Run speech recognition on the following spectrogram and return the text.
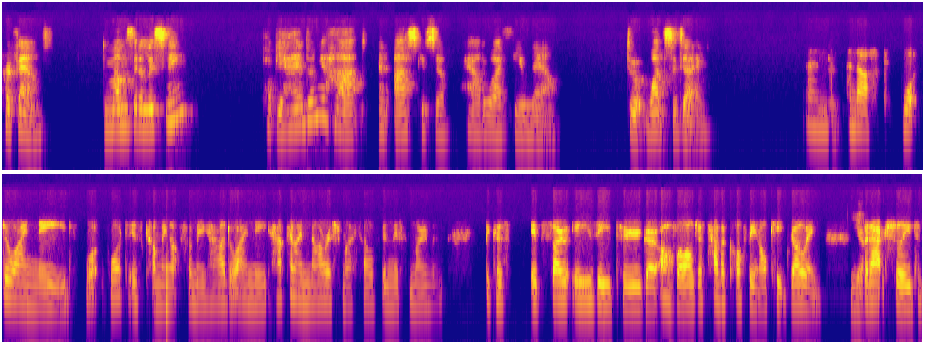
profound. The mums that are listening, pop your hand on your heart and ask yourself, how do I feel now? Do it once a day. And and ask, what do I need? What what is coming up for me? How do I need how can I nourish myself in this moment? Because it's so easy to go, oh well I'll just have a coffee and I'll keep going. Yeah. But actually to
